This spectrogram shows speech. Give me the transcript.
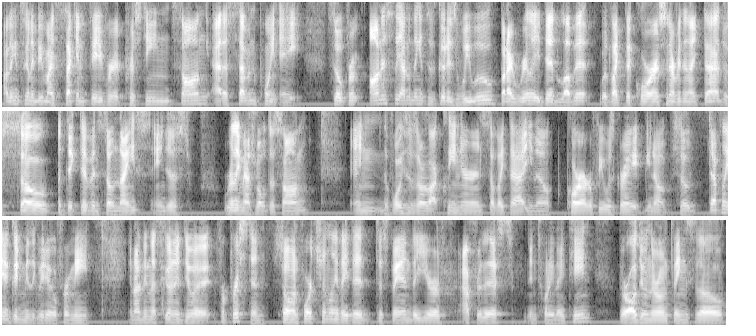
I think it's going to be my second favorite Pristin song at a 7.8. So for honestly, I don't think it's as good as Wee Woo, but I really did love it with like the chorus and everything like that. Just so addictive and so nice and just really matched well with the song and the voices are a lot cleaner and stuff like that. You know, choreography was great. You know, so definitely a good music video for me, and I think that's going to do it for Pristin. So unfortunately, they did disband a year after this in 2019. They're all doing their own things though.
